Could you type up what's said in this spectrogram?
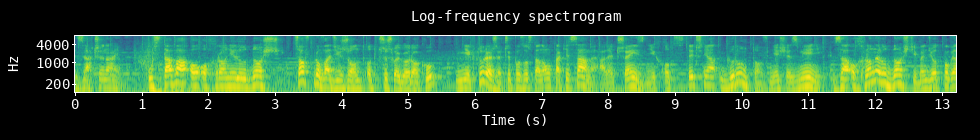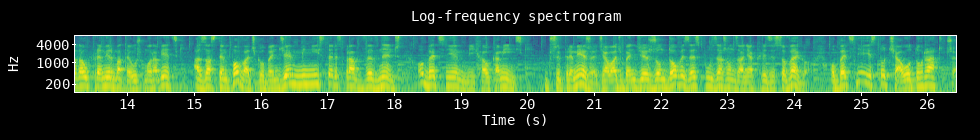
zaczynajmy. Ustawa o ochronie ludności. Co wprowadzi rząd od przyszłego roku? Niektóre rzeczy pozostaną takie same, ale część z nich od stycznia gruntownie się zmieni. Za ochronę ludności będzie odpowiadał premier Mateusz Morawiecki, a zastępować go będzie minister spraw wewnętrznych, obecnie Michał Kamiński. Przy premierze działać będzie Rządowy Zespół Zarządzania Kryzysowego. Obecnie jest to ciało doradcze,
